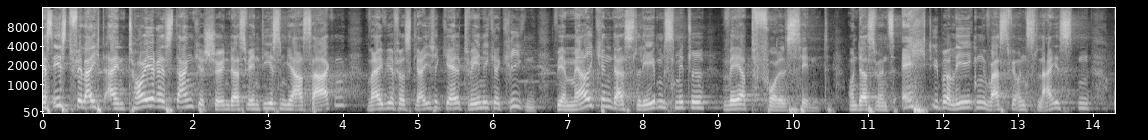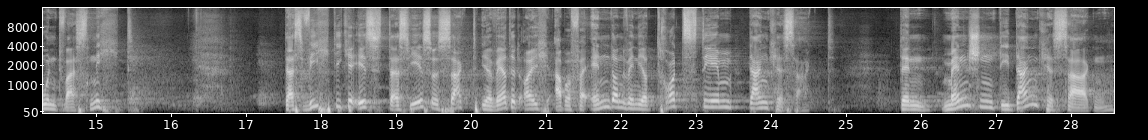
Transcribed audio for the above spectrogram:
Es ist vielleicht ein teures Dankeschön, das wir in diesem Jahr sagen, weil wir fürs gleiche Geld weniger kriegen. Wir merken, dass Lebensmittel wertvoll sind und dass wir uns echt überlegen, was wir uns leisten und was nicht. Das Wichtige ist, dass Jesus sagt, ihr werdet euch aber verändern, wenn ihr trotzdem Danke sagt. Denn Menschen, die Danke sagen,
